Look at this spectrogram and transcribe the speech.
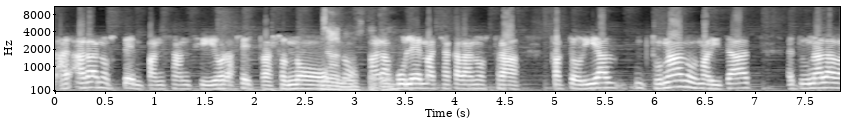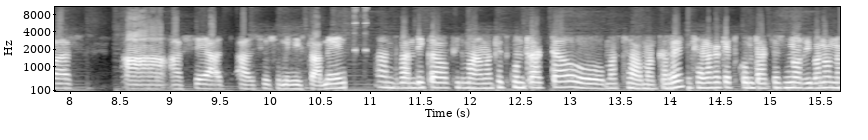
ara no estem pensant si hores extres o no. no, no, no. Ara clar. volem aixecar la nostra factoria, tornar a la normalitat, donar l'abast a, a ser al seu subministrament ens van dir que firmàvem aquest contracte o marxàvem al carrer. Em sembla que aquests contractes no arriben a un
